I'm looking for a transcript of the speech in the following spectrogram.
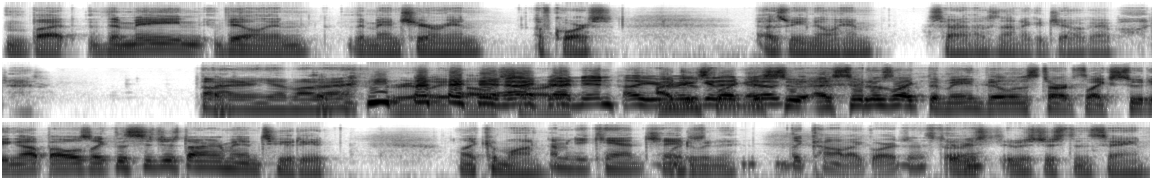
But the main villain, the Manchurian, of course, as we know him. Sorry, that was not a good joke. I apologize. Oh, I didn't get my uh, bad. Really? Oh, sorry. I didn't know you were I just making like a as joke. soon, as soon as like the main villain starts like suiting up, I was like, this is just Iron Man two, dude. Like, come on. I mean, you can't change the comic origin It story. was, it was just insane.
